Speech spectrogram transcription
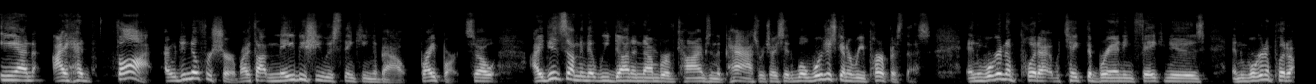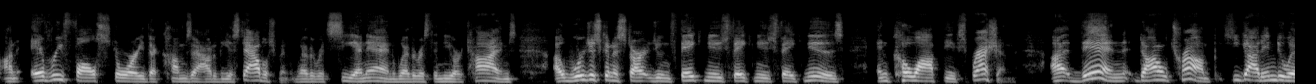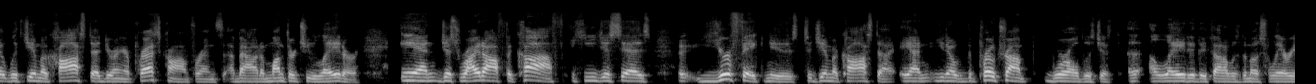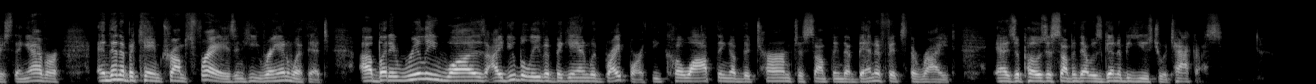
And I had thought, I didn't know for sure, but I thought maybe she was thinking about Breitbart. So I did something that we'd done a number of times in the past, which I said, well, we're just going to repurpose this. And we're going to put out, take the branding fake news and we're going to put it on every false story that comes out of the establishment, whether it's CNN, whether it's the New York Times. Uh, we're just going to start doing fake news, fake news, fake news, and co opt the expression. Uh, then Donald Trump, he got into it with Jim Acosta during a press conference about a month or two later. And just right off the cuff, he just says, uh, You're fake news to Jim Acosta. And, you know, the pro Trump world was just uh, elated. They thought it was the most hilarious thing ever. And then it became Trump's phrase and he ran with it. Uh, but it really was, I do believe it began with Breitbart, the co opting of the term to something that benefits the right as opposed to something that was going to be used to attack us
